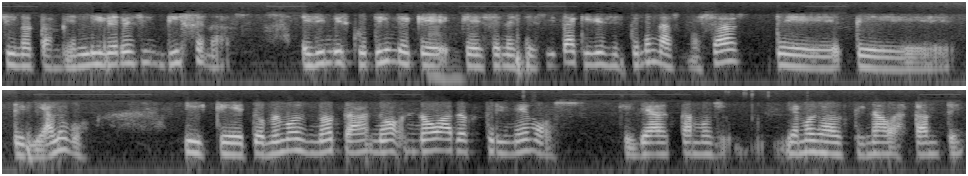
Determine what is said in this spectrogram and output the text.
sino también líderes indígenas. Es indiscutible que, que se necesita que ellos estén en las mesas de, de, diálogo y que tomemos nota, no, no adoctrinemos que ya estamos, ya hemos adoctrinado bastante,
